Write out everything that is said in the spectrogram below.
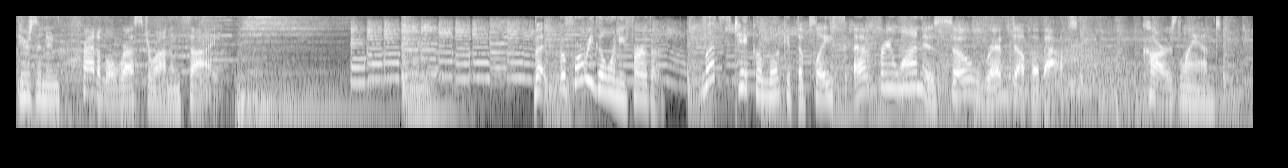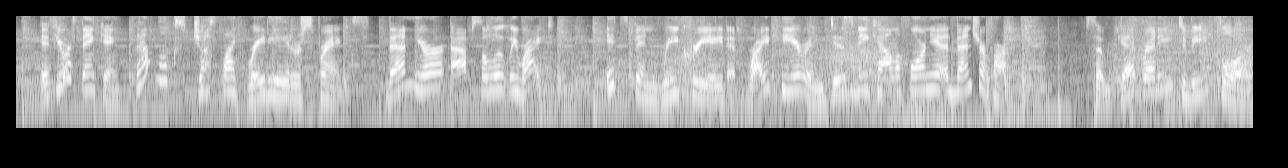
There's an incredible restaurant inside. But before we go any further, let's take a look at the place everyone is so revved up about Cars Land. If you're thinking, that looks just like Radiator Springs, then you're absolutely right. It's been recreated right here in Disney California Adventure Park. So get ready to be floored.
